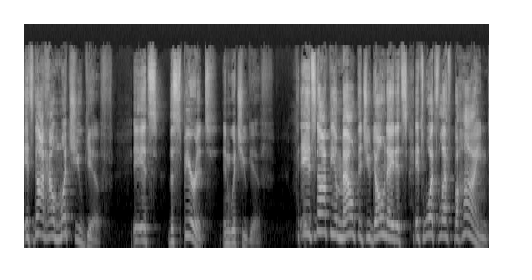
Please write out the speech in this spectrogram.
It's not how much you give, it's the spirit in which you give. It's not the amount that you donate, it's, it's what's left behind.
